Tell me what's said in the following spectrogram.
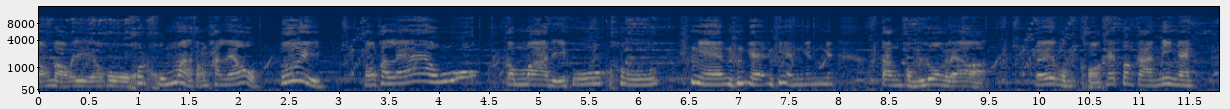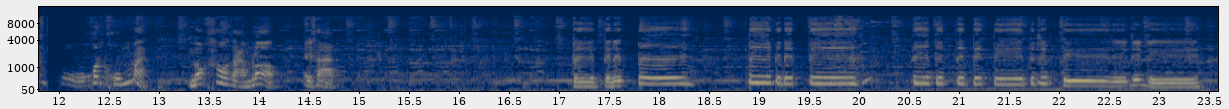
สองดอกไปดิโอ้โหโคตรคุ้มอะสองพันแล้วเฮ้ยสองพันแล้วก็มาดิฮูโหแงนแงนแงนแงนแงนตังผมล่วงแล้วอะเอ้ยผมขอแค่ต้องการนี่ไงโอ้โหโคตรคุ้มอะนกเข้าสามรอบไอสัตว์ตื้อตื้อตื้อตื้อตื้อตื้อตื้อตื้อตื้อตื้อตื้อตื้อตื้อตื้อตื้อตื้อ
